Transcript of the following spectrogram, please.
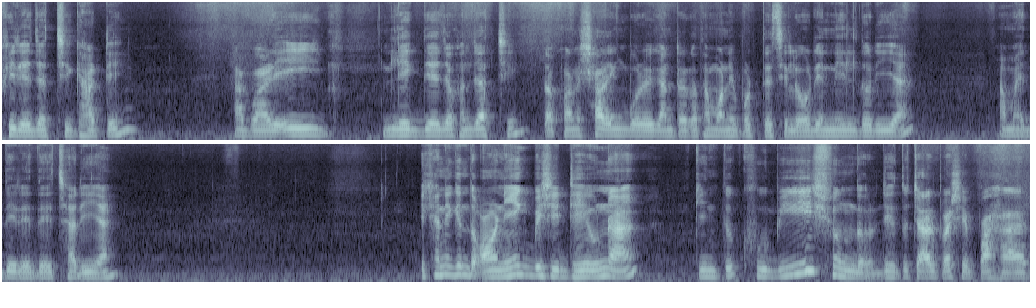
ফিরে যাচ্ছি ঘাটে। আবার এই লেক দিয়ে যখন যাচ্ছি, তখন সারেং বড়ই গানটার কথা মনে পড়তেছিল, ওরে নীল দরিয়া, আমায় দেরে দে ছাড়িয়া। এখানে কিন্তু অনেক বেশি ঢেউ না, কিন্তু খুবই সুন্দর, যেহেতু চারপাশে পাহাড়।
